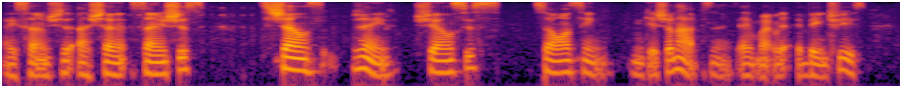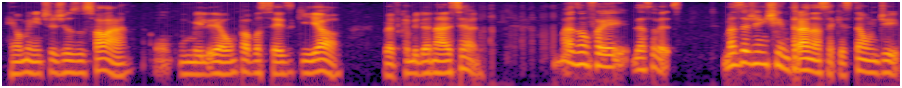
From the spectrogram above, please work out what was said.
as Sanches, as Sanches chances, gente, chances são assim, inquestionáveis, né? É, é bem difícil. Realmente é Jesus falar, um milhão para vocês aqui, ó, vai ficar milionário esse ano. Mas não foi dessa vez. Mas a gente entrar nessa questão de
